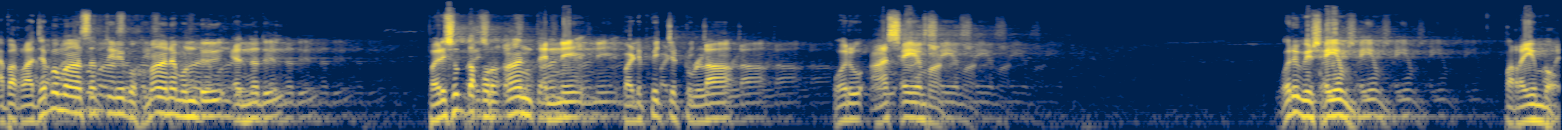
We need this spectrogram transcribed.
അപ്പൊ റജബ് മാസത്തിന് ബഹുമാനമുണ്ട് എന്നത് പരിശുദ്ധ ഖുർആൻ തന്നെ പഠിപ്പിച്ചിട്ടുള്ള ഒരു ആശയമാണ്. ഒരു വിഷയം പറയുമ്പോൾ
